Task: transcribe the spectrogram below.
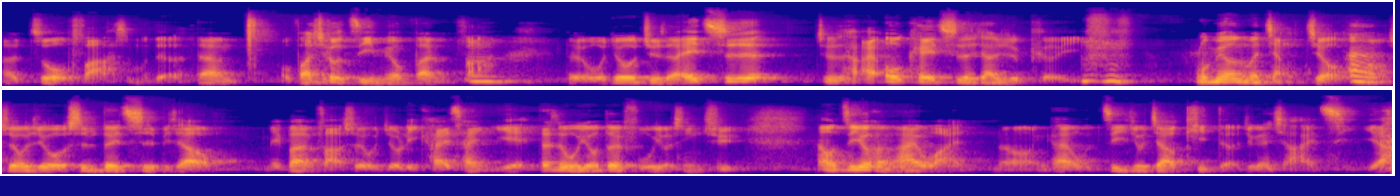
它的做法什么的，但 我发现我自己没有办法。嗯对我就觉得，哎、吃就是还 OK，吃得下去就可以。我没有那么讲究，嗯哦所以我觉得我是不是对吃比较没办法，所以我就离开餐饮业。但是我又对服务有兴趣，那我自己又很爱玩，哦，你看我自己就叫 kid，就跟小孩子一样，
